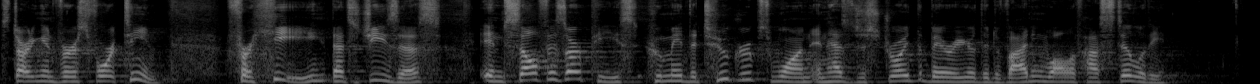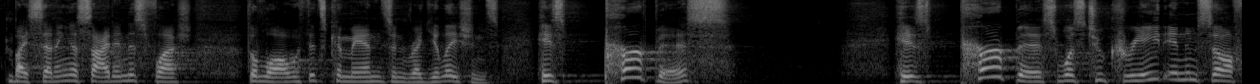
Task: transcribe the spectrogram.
starting in verse 14 For he, that's Jesus, himself is our peace, who made the two groups one and has destroyed the barrier, the dividing wall of hostility, by setting aside in his flesh the law with its commands and regulations. His purpose. His purpose was to create in himself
